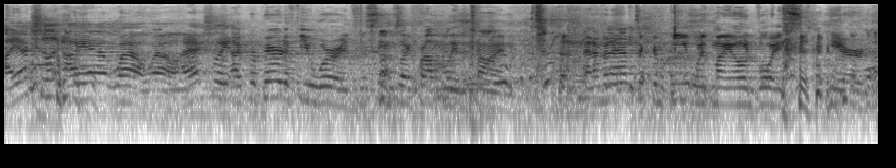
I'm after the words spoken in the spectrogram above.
I actually, I uh, wow, wow. I actually, I prepared a few words. This seems like probably the time, and I'm gonna have to compete with my own voice here.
